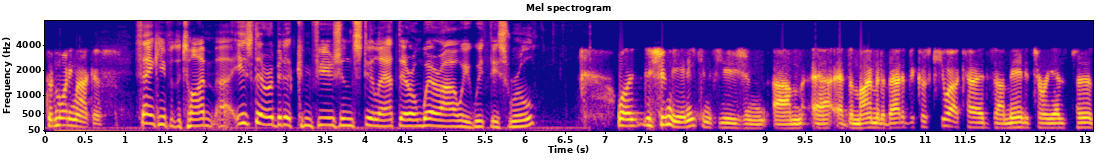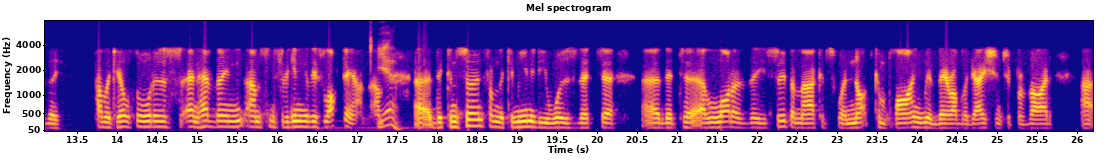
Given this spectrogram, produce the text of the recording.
Good morning, Marcus. Thank you for the time. Uh, is there a bit of confusion still out there, and where are we with this rule? Well, there shouldn't be any confusion um, uh, at the moment about it because QR codes are mandatory as per the public health orders and have been um, since the beginning of this lockdown. Um, yeah. Uh, the concern from the community was that uh, uh, that uh, a lot of the supermarkets were not complying with their obligation to provide uh,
